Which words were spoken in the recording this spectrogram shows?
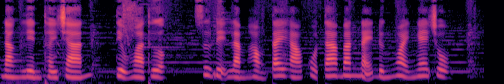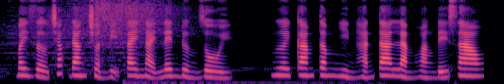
nàng liền thấy chán, tiểu hòa thượng, sư đệ làm hỏng tay áo của ta ban nãy đứng ngoài nghe trộm, bây giờ chắc đang chuẩn bị tay nải lên đường rồi. Ngươi cam tâm nhìn hắn ta làm hoàng đế sao?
